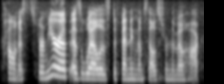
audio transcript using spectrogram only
colonists from Europe as well as defending themselves from the Mohawk.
